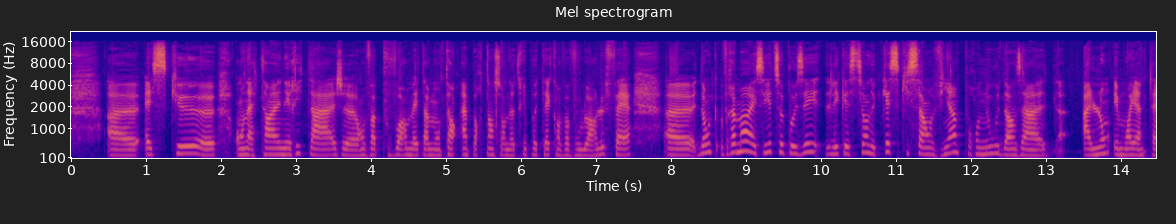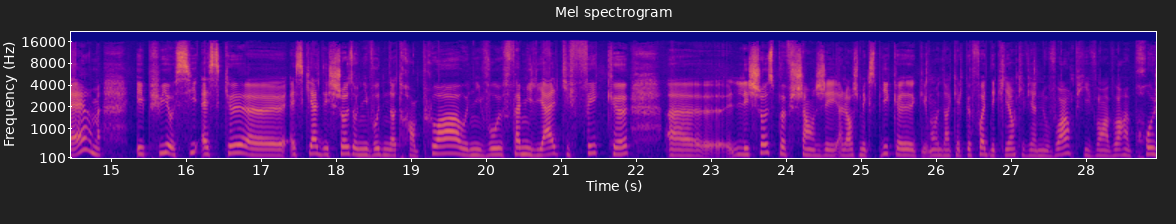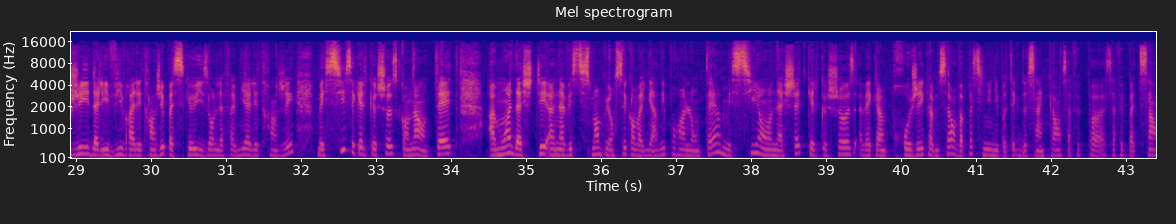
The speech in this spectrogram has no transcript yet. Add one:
Euh, est-ce que euh, on attend un héritage? Euh, On va pouvoir mettre un montant important sur notre hypothèque? On va vouloir le faire? Donc, vraiment, essayer de se poser les questions de qu'est-ce qui s'en vient pour nous dans un à long et moyen terme. Et puis aussi, est-ce que euh, est-ce qu'il y a des choses au niveau de notre emploi, au niveau familial, qui fait que euh, les choses peuvent changer? Alors, je m'explique. euh, on a quelquefois des clients qui viennent nous voir, puis ils vont avoir un projet d'aller vivre à l'étranger parce qu'ils ont de la famille à l'étranger. Mais si c'est quelque chose qu'on a en tête, à moins d'acheter un investissement, puis on sait qu'on va le garder pour un long terme, mais si on achète quelque chose avec un projet comme ça, on va pas signer une hypothèque de 5 ans, ça fait pas, ça fait pas de sens.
